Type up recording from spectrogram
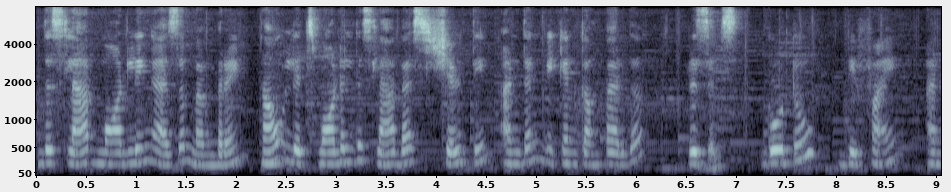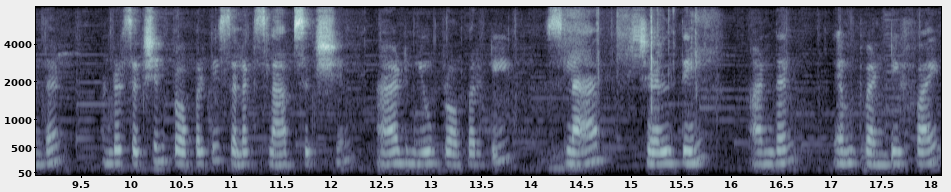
the slab modeling as a membrane. Now let's model the slab as shell thin and then we can compare the results. Go to define and then under section property select slab section add new property slab shell thin and then M25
